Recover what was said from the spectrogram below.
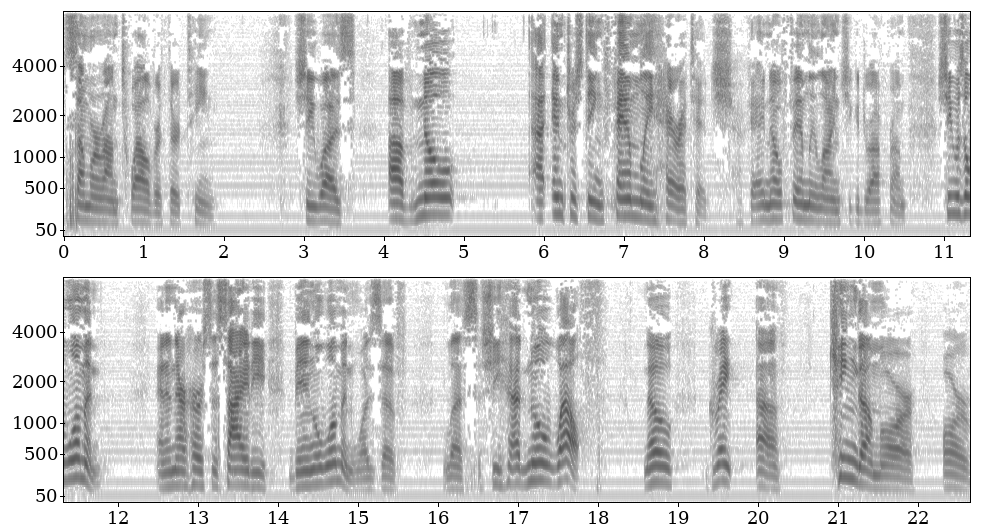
somewhere around 12 or 13. She was of no uh, interesting family heritage, okay? No family line she could draw from. She was a woman, and in there, her society, being a woman, was of less. She had no wealth, no great uh, kingdom or or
